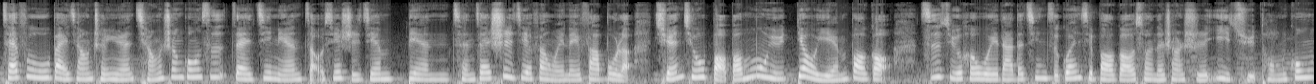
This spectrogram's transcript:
财富五百强成员强生公司在今年早些时间便曾在世界范围内发布了全球宝宝沐浴调研报告，此举和维达的亲子关系报告算得上是异曲同工。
